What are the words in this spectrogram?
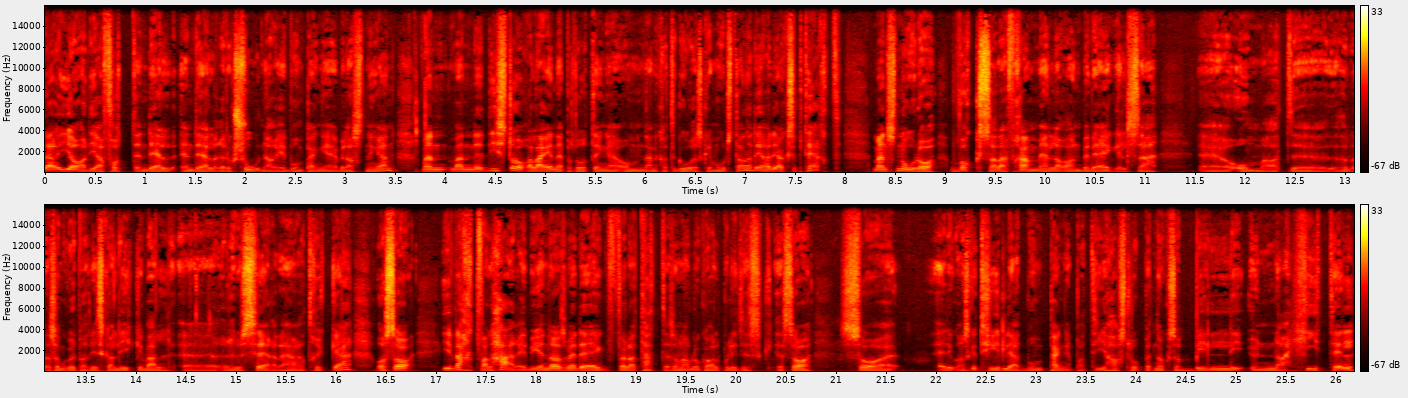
der ja, de har fått en del, en del reduksjoner i bompengebelastningen, men, men de står alene på Stortinget om den kategoriske motstanden, det har de akseptert. Mens nå da vokser det frem en eller annen bevegelse om at, eh, som går ut på at vi skal likevel eh, redusere det her trykket. Og så, i hvert fall her i byen, da, som er det jeg føler tett sånn av lokalpolitisk, så, så er det jo ganske tydelig at bompengepartiet har sluppet nokså billig unna hittil,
